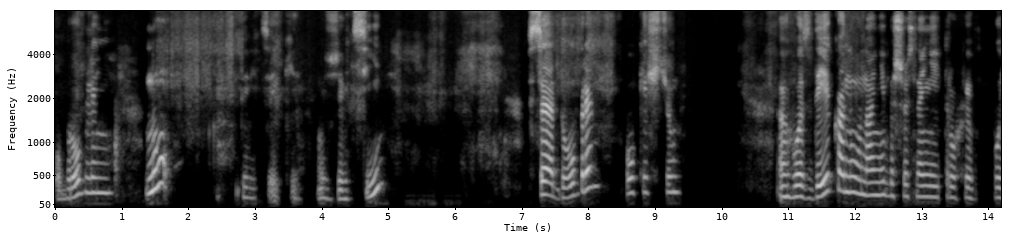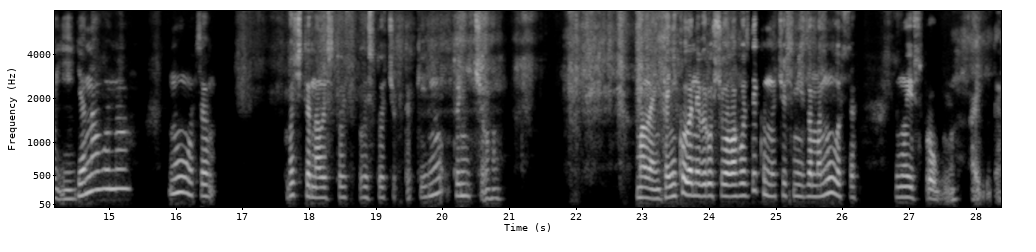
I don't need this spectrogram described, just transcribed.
оброблені. Ну, дивіться, які ось живці. Все добре поки що. Гвоздика, ну, вона ніби щось на ній трохи поїдяна вона. Ну, оце, бачите, на листоч, листочок такий, ну, то нічого. Маленька. Ніколи не вирощувала гвоздику, ну щось мені заманулося. Думаю, спробую, хай буде.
